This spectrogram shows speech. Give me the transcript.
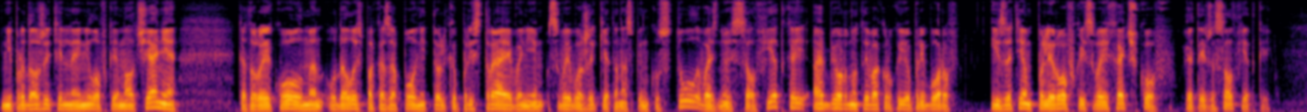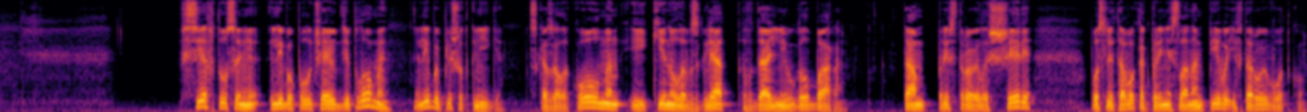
непродолжительное неловкое молчание, которое Коулмен удалось пока заполнить только пристраиванием своего жакета на спинку стула, вознёсь салфеткой, обернутой вокруг ее приборов, и затем полировкой своих очков этой же салфеткой. «Все в Тусоне либо получают дипломы, либо пишут книги», — сказала Коулмен и кинула взгляд в дальний угол бара. Там пристроилась Шерри после того, как принесла нам пиво и вторую водку.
